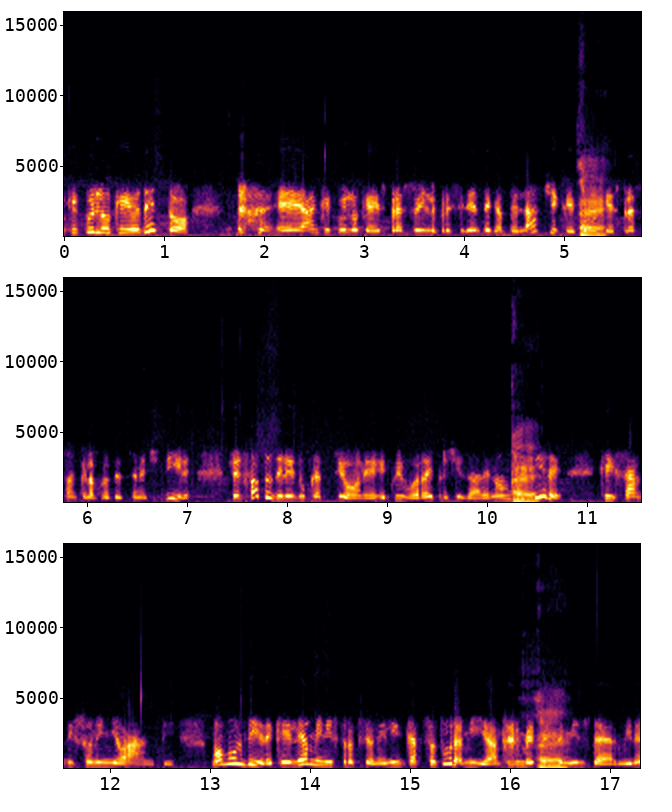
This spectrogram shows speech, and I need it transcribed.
che quello che ho detto è anche quello che ha espresso il presidente Cappellacci, che è quello Eh. che ha espresso anche la protezione civile. Cioè il fatto dell'educazione, e qui vorrei precisare, non vuol Eh. dire che i sardi sono ignoranti, ma vuol dire che le amministrazioni, l'incazzatura mia, permettetemi Eh. il termine,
